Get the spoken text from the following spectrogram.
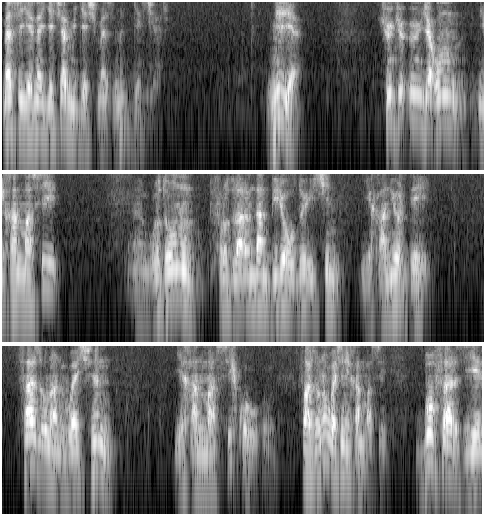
mesle yerine geçer mi geçmez mi? Geçer. Niye? Çünkü önce onun yıkanması e, vudu'nun furudlarından biri olduğu için yıkanıyor değil. Farz olan vechin yıkanması, farz olan vechin yıkanması. Bu farz yer,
